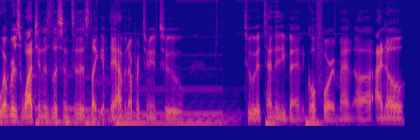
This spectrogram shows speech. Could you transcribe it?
whoever is watching this, listening to this, like if they have an opportunity to to attend an event, go for it, man. Uh, I know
